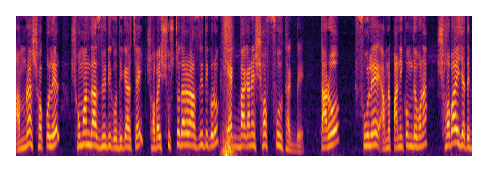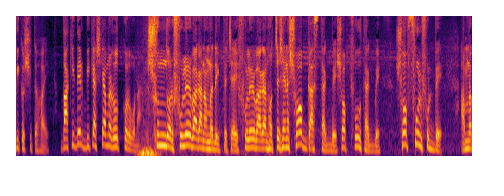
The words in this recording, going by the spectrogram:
আমরা সকলের সমান রাজনৈতিক অধিকার চাই, সবাই সুষ্ঠু দ্বারা রাজনীতি করুক, এক বাগানে সব ফুল থাকবে, তারও ফুলে আমরা পানি কম দেবো না, সবাই যাতে বিকশিত হয়, বাকিদের বিকাশকে আমরা রোধ করব না। সুন্দর ফুলের বাগান আমরা দেখতে চাই, ফুলের বাগান হচ্ছে সেখানে সব গাছ থাকবে, সব ফুল থাকবে, সব ফুল ফুটবে, আমরা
